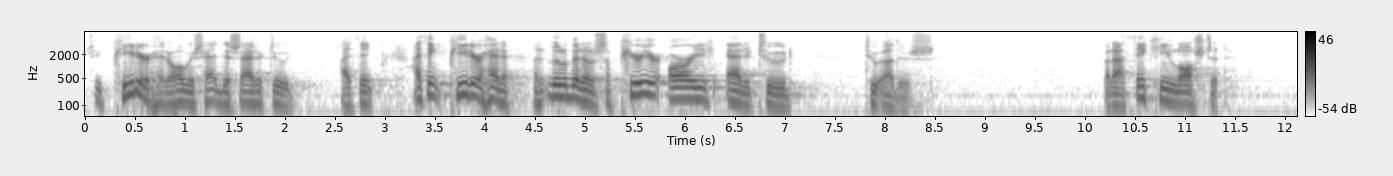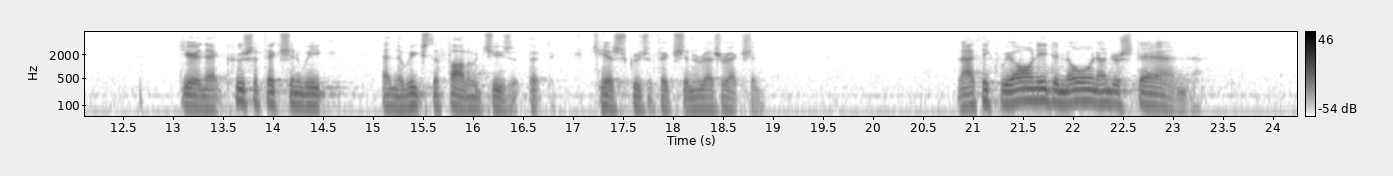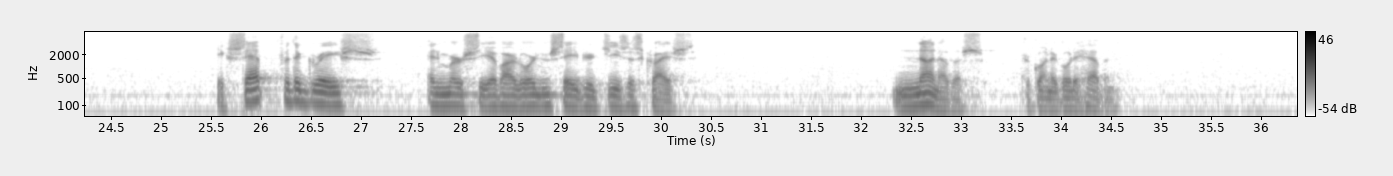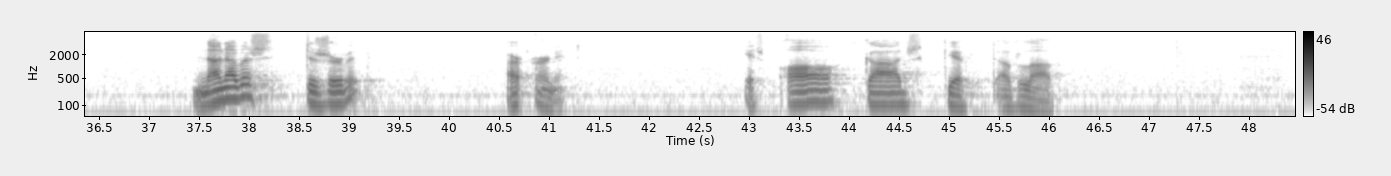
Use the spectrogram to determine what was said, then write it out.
See, Peter had always had this attitude, I think. I think Peter had a, a little bit of a superiority attitude to others. But I think he lost it during that crucifixion week and the weeks that followed Jesus, his crucifixion and resurrection. And I think we all need to know and understand, except for the grace and mercy of our Lord and Savior Jesus Christ, none of us are going to go to heaven. None of us deserve it or earn it. It's all God's gift of love.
